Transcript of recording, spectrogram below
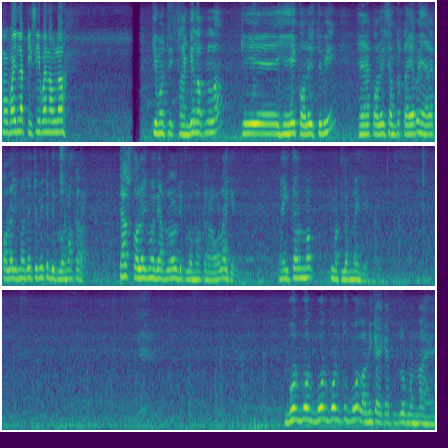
मोबाईलला पी सी बनवलं. की मग ती सांगेल आपल्याला की हे हे कॉलेज तुम्ही ह्या कॉलेजचे आमचं टाईप आहे ह्या कॉलेजमध्ये तुम्ही ते डिप्लोमा करा. त्याच कॉलेजमध्ये आपल्याला डिप्लोमा करावा लागेल. नाहीतर मग मतलब नाही आहे बोल बोल बोल बोल तू बोल आणि काय काय तुझं म्हणणं आहे?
